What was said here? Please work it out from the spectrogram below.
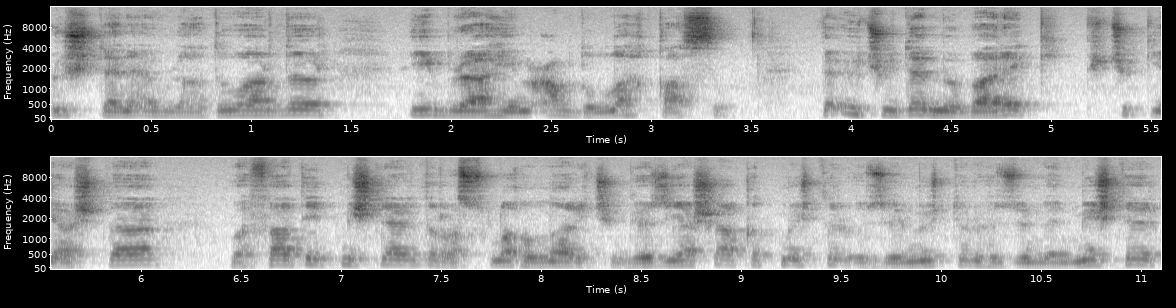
üç tane evladı vardır. İbrahim, Abdullah, Kasım. Ve üçü de mübarek küçük yaşta vefat etmişlerdir. Resulullah onlar için gözyaşı akıtmıştır, üzülmüştür, hüzünlenmiştir.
